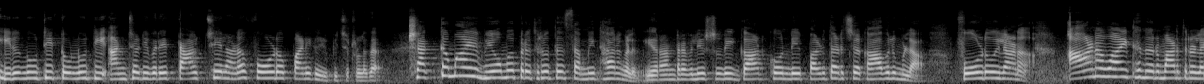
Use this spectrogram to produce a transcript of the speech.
ഇരുന്നൂറ്റി തൊണ്ണൂറ്റി അഞ്ചടി വരെ താഴ്ചയിലാണ് ഫോഡോ പണി കഴിപ്പിച്ചിട്ടുള്ളത്. ശക്തമായ വ്യോമ പ്രതിരോധ സംവിധാനങ്ങളും ഇറാൻ റവല്യൂഷണറി ഗാർഡ് കോറിന്റെ പഴുതടച്ച കാവലുമുള്ള ഫോഡോയിലാണ് ആണവായുധ നിർമ്മാണത്തിനുള്ള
